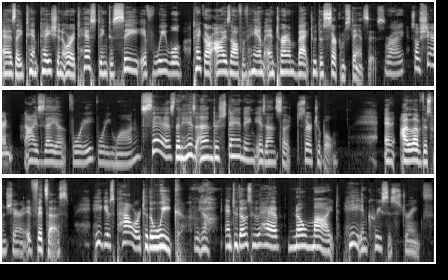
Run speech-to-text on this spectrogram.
as a temptation or a testing to see if we will take our eyes off of Him and turn them back to the circumstances. Right. So, Sharon, Isaiah 40 41 says that his understanding is unsearchable. And I love this one, Sharon. It fits us. He gives power to the weak. Yeah. And to those who have no might, he increases strength.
